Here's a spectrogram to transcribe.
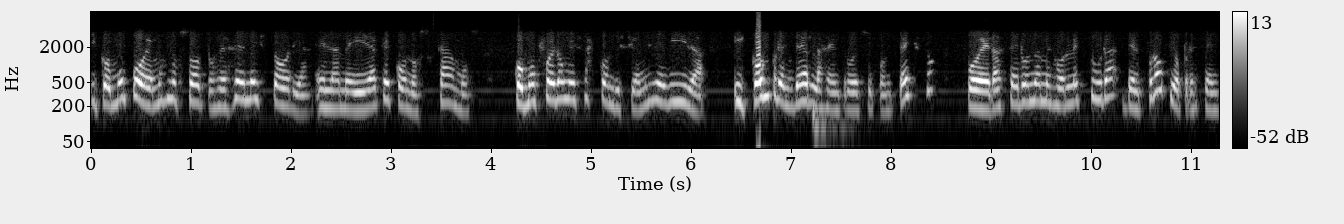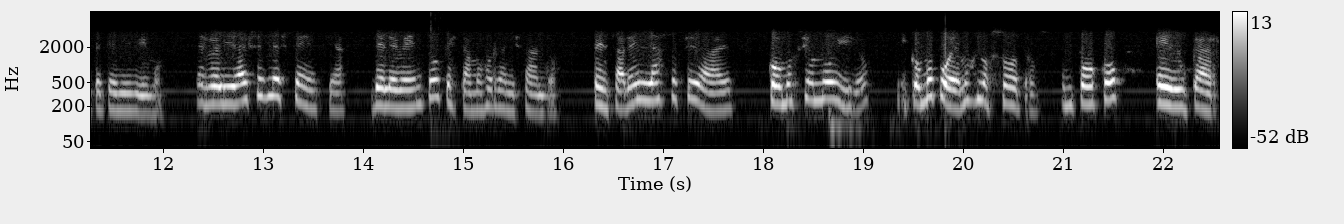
y cómo podemos nosotros desde la historia, en la medida que conozcamos cómo fueron esas condiciones de vida y comprenderlas dentro de su contexto, poder hacer una mejor lectura del propio presente que vivimos. En realidad esa es la esencia del evento que estamos organizando, pensar en las sociedades, cómo se han movido y cómo podemos nosotros un poco educar.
